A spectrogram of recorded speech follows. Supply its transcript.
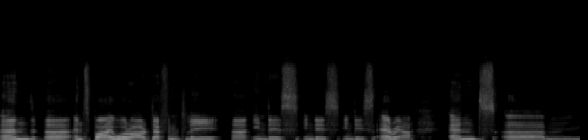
And uh, and spyware are definitely uh, in this in this in this area and um,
